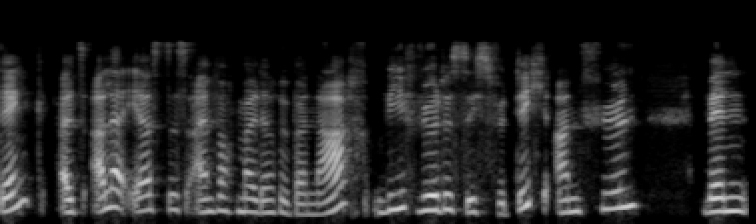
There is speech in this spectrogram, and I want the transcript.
Denk als allererstes einfach mal darüber nach, wie würde es sich für dich anfühlen, wenn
